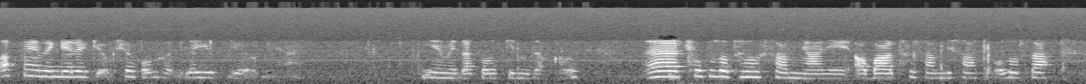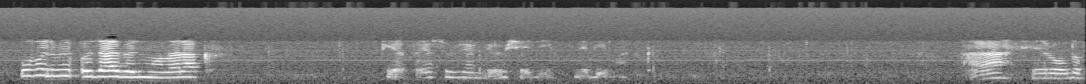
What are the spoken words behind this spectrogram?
Bakmaya da gerek yok. Şok olsa bile yüklüyorum yani. 20 dakikalık 20 dakikalık. Eğer çok uzatırsam yani abartırsam bir saatlik olursa bu bölümü özel bölüm olarak piyasaya süreceğim gibi bir şey diyeyim. Ne diyeyim artık. Ah sinir oldum.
